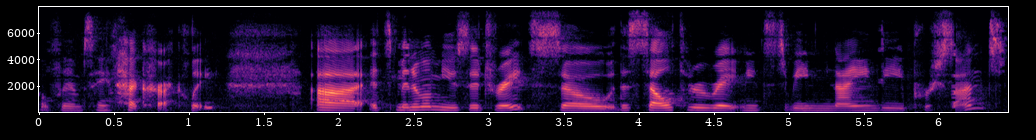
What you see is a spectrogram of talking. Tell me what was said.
Hopefully I'm saying that correctly. Uh, it's minimum usage rates, so the sell-through rate needs to be 90%.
